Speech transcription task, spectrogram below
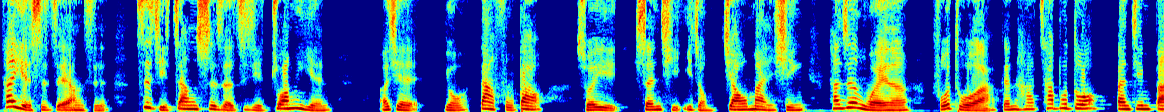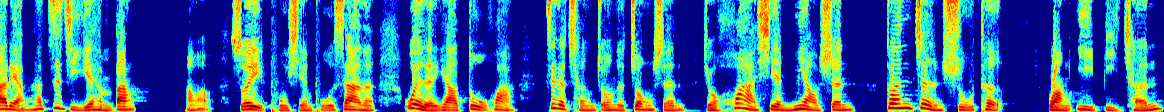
他也是这样子，自己仗势着自己庄严，而且有大福报。所以升起一种骄慢心，他认为呢，佛陀啊跟他差不多，半斤八两，他自己也很棒啊。所以普贤菩萨呢，为了要度化这个城中的众生，就化现妙身，端正殊特，往诣彼城，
